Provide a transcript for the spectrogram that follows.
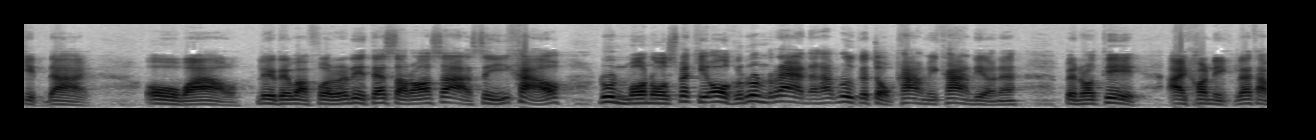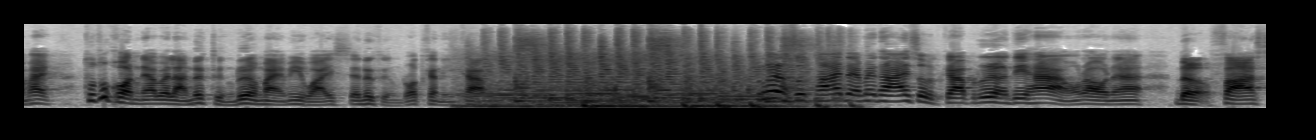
กิจได้ โอ้ว้าว เรียกได้ว่า Ferrari Testarossa สีขาวรุ่น Mono Specchio คือรุ่นแรกนะครับ รุ่นกระจกข้างมีข้างเดียวนะ เป็นรถที่ไอคอนิกและทำให้ ทุกๆคนเนี่ยเวลานึกถึงเรื่อง Miami Vice จะนึกถึงรถคันนี้ครับ เรื่องสุดท้ายแต่ไม่ท้ายสุดครับ เรื่องที่ 5 ของเรานะฮะ The Fast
